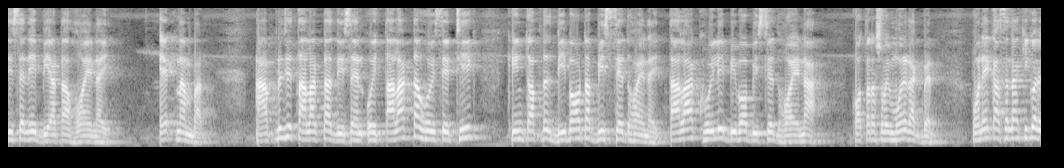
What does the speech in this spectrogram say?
দিছেন, এই বিয়াটা হয় নাই। এক নাম্বার, আপনি যে তালাকটা দিছেন, ওই তালাকটা হয়েছে ঠিক, কিন্তু আপনার বিবাহটা বিচ্ছেদ হয় নাই। তালাক হইলে বিবাহ বিচ্ছেদ হয় না। কথাটা সবাই মনে রাখবেন। অনেক আছে না, কি করে?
